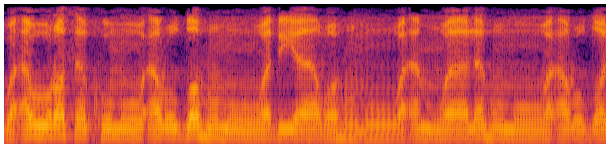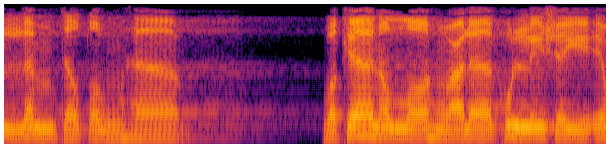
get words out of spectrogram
وَأَوْرَثَكُمْ أَرْضَهُمْ وَدِيَارَهُمْ وَأَمْوَالَهُمْ وَأَرْضًا لَّمْ تَطَوْهَا وَكَانَ اللَّهُ عَلَى كُلِّ شَيْءٍ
